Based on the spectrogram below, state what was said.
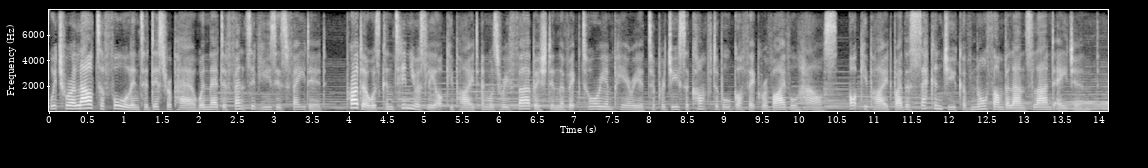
which were allowed to fall into disrepair when their defensive uses faded, Prudhoe was continuously occupied and was refurbished in the Victorian period to produce a comfortable Gothic revival house, occupied by the second Duke of Northumberland's land agent.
